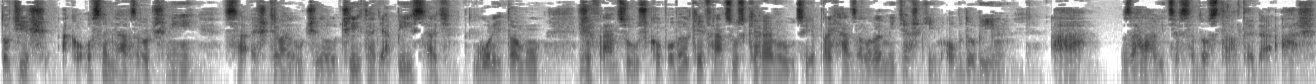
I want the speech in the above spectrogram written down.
Totiž ako 18-ročný sa ešte len učil čítať a písať kvôli tomu, že Francúzsko po veľkej francúzskej revolúcie prechádzalo veľmi ťažkým obdobím a za hlavice sa dostal teda až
